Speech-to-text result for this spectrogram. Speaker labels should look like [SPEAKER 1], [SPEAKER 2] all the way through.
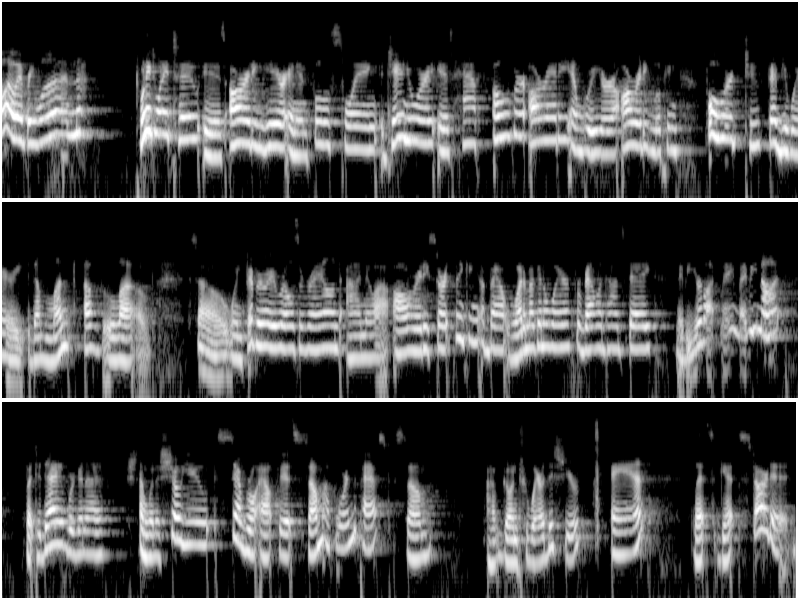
[SPEAKER 1] Hello, everyone. 2022 is already here and in full swing. January is half over already, and we are already looking forward to February, the month of love. So, when February rolls around, I know I already start thinking about what am I going to wear for Valentine's Day. Maybe you're like me, maybe not. But today we're going to I'm going to show you several outfits. Some I've worn in the past, some I'm going to wear this year. And let's get started.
